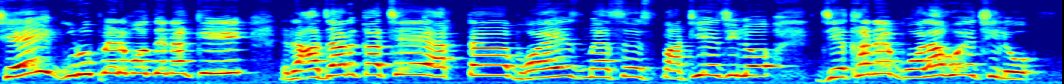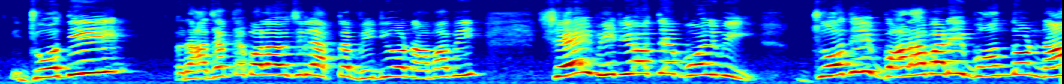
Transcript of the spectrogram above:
সেই গ্রুপের মধ্যে নাকি রাজার কাছে একটা ভয়েস মেসেজ পাঠিয়েছিল, যেখানে বলা হয়েছিল, যদি রাজাকে বলা হয়েছিল, একটা ভিডিও নামাবি, সেই ভিডিওতে বলবি, যদি বাড়াবাড়ি বন্ধ না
